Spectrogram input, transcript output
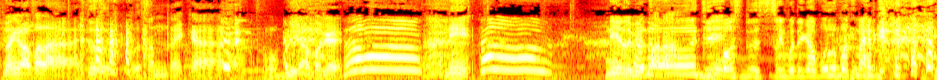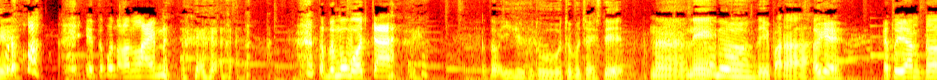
Cuman nggak apa lah, itu urusan mereka. Mau beli apa kayak. Halo. Nah, nih, Halo. nih lebih Aduh, parah. Nih, GeForce 1030 buat main Itu pun online. Ketemu bocah. Ketemu iya tuh bocah-bocah SD. Nah, nih Aduh. lebih parah. Oke, itu yang ke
